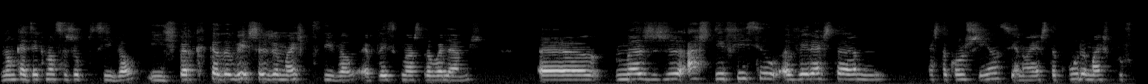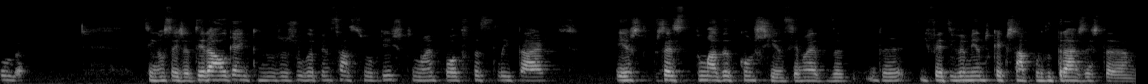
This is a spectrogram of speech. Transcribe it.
não quer dizer que não seja possível e espero que cada vez seja mais possível, é para isso que nós trabalhamos. Uh, mas acho difícil haver esta esta consciência, não é? Esta cura mais profunda. Sim, ou seja, ter alguém que nos ajude a pensar sobre isto, não é? Pode facilitar este processo de tomada de consciência, não é? De, de efetivamente o que é que está por detrás desta,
